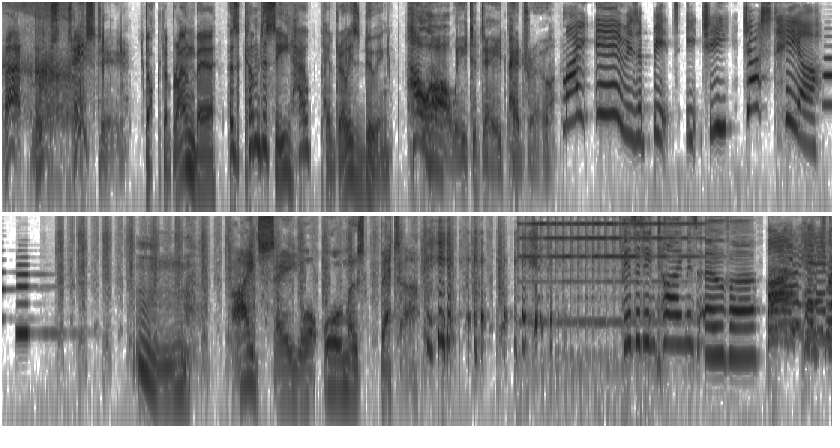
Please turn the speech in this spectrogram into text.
That looks tasty. Dr. Brown Bear has come to see how Pedro is doing. How are we today, Pedro? My ear is a bit itchy, just here. Hmm. I'd say you're almost better. Visiting time is over. Bye, Pedro.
